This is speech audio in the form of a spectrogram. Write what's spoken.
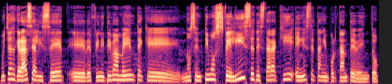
Muchas gracias, Lisette. Eh, definitivamente que nos sentimos felices de estar aquí en este tan importante evento.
